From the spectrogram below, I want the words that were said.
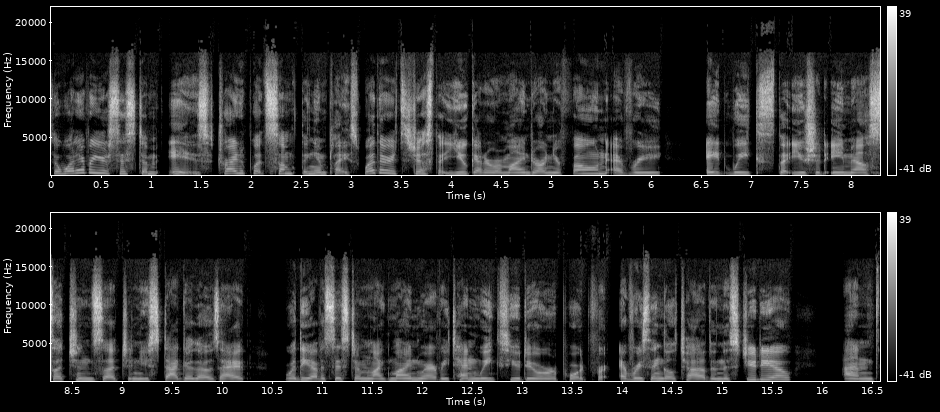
So, whatever your system is, try to put something in place, whether it's just that you get a reminder on your phone every eight weeks that you should email such and such and you stagger those out, whether you have a system like mine where every 10 weeks you do a report for every single child in the studio and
